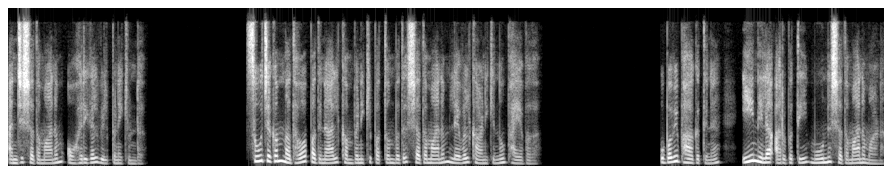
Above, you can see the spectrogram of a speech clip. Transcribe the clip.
അഞ്ച് ശതമാനം ഓഹരികൾ വിൽപ്പനയ്ക്കുണ്ട്. സൂചകം നഥവ പതിനാല് കമ്പനിക്ക് പത്തൊൻപത് ശതമാനം ലെവൽ കാണിക്കുന്നു ഭയവക. ഉപവിഭാഗത്തിന് ഈ നില അറുപത്തി മൂന്ന് ശതമാനമാണ്.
